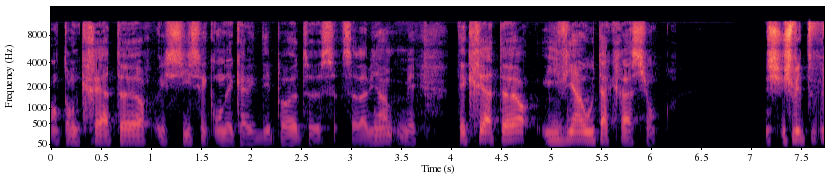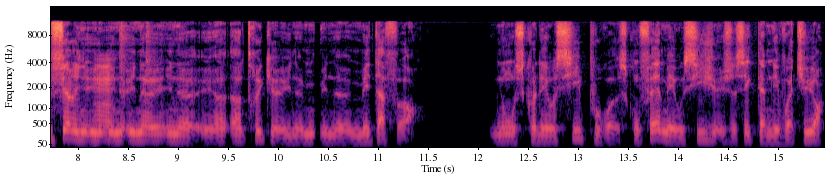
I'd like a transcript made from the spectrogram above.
en tant que créateur. Ici, c'est qu'on est qu'avec des potes, euh, ça, ça va bien, mais t'es créateur, il vient où ta création? Je vais te faire une- une- une- une- une- un truc, une, métaphore. Nous, on se connaît aussi pour euh, ce qu'on fait, mais aussi, je, je sais que tu aimes les voitures.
